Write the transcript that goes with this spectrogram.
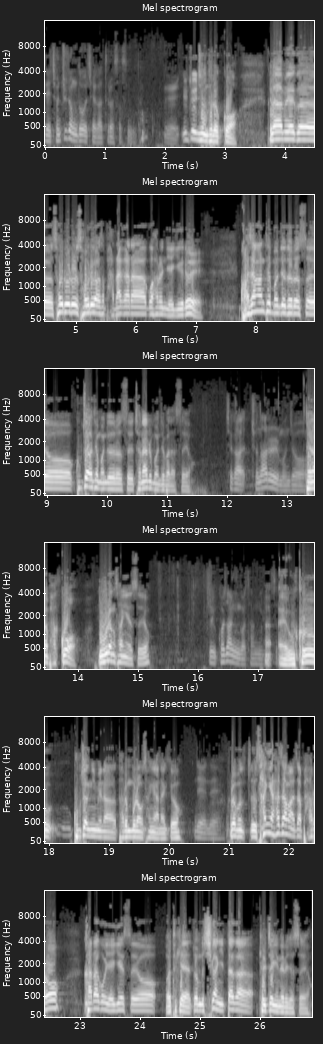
네, 전주 정도 제가 들었었습니다. 예, 일주일 전 들었고, 그 다음에 그 서류를 서울에 와서 받아가라고 하는 얘기를 과장한테 먼저 들었어요? 국장한테 먼저 들었어요? 전화를 먼저 받았어요? 제가 전화를 먼저, 전화 받고, 누구랑 상의했어요? 저희 과장님과 상의를 아. 예, 그 국장님이나 다른 분하고 상의 안 할게요? 네 네. 그러면 저 상의하자마자 바로 가라고 얘기했어요? 어떻게, 좀 더 시간이 있다가 결정이 내려졌어요?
